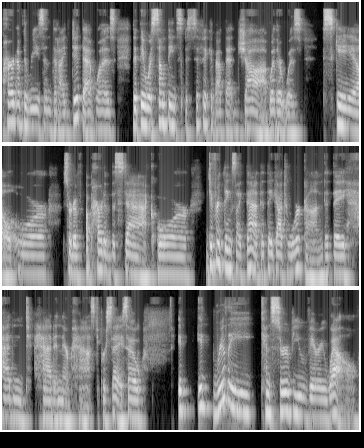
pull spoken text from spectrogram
part of the reason that I did that was that there was something specific about that job, whether it was scale or sort of a part of the stack or different things like that that they got to work on that they hadn't had in their past per se. So it it really can serve you very well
